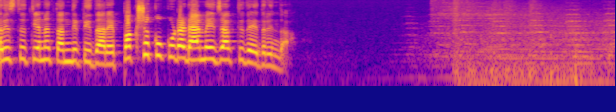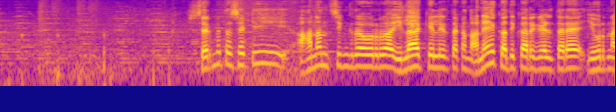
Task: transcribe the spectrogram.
ಪರಿಸ್ಥಿತಿಯನ್ನ ತಂದಿಟ್ಟಿದ್ದಾರೆ. ಪಕ್ಷಕ್ಕೂ ಕೂಡ ಡ್ಯಾಮೇಜ್ ಆಗ್ತಿದೆ ಇದರಿಂದ. ಶರ್ಮಿತಾ ಶೆಟ್ಟಿ ಆನಂದ್ ಸಿಂಗ್ ರವರ ಇಲಾಖೆಯಲ್ಲಿ ಇರ್ತಕ್ಕಂಥ ಅನೇಕ ಅಧಿಕಾರಿಗಳು ಹೇಳ್ತಾರೆ ಇವ್ರನ್ನ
